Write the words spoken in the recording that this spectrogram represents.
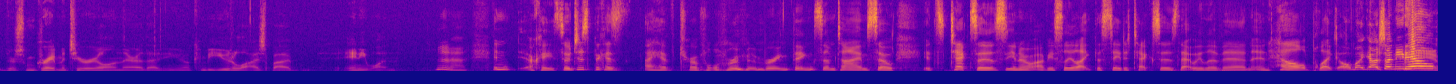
there's some great material in there that you know can be utilized by anyone Yeah. And okay, so just because I have trouble remembering things sometimes, so it's Texas, you know, obviously like the state of Texas that we live in, and help, like, oh my gosh, I need help.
